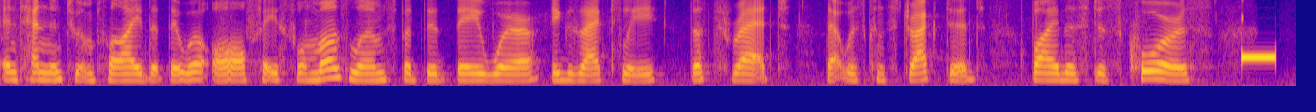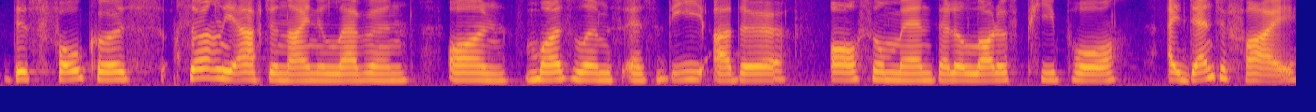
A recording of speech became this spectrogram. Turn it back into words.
intended to imply that they were all faithful Muslims, but that they were exactly the threat that was constructed by this discourse. This focus, certainly after 9 11, on Muslims as the other also meant that a lot of people identify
